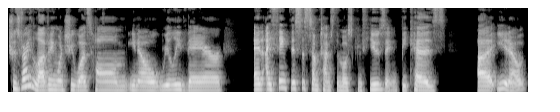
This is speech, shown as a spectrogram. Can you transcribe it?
she was very loving when she was home, you know, really there. And I think this is sometimes the most confusing because, uh, you know,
